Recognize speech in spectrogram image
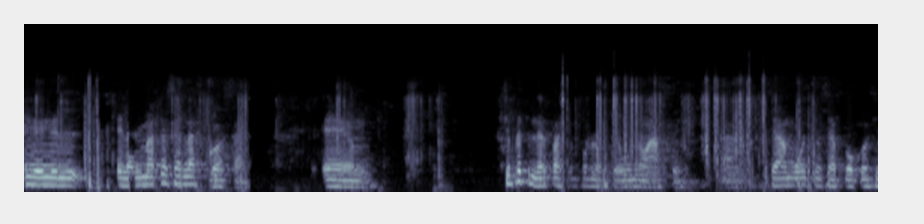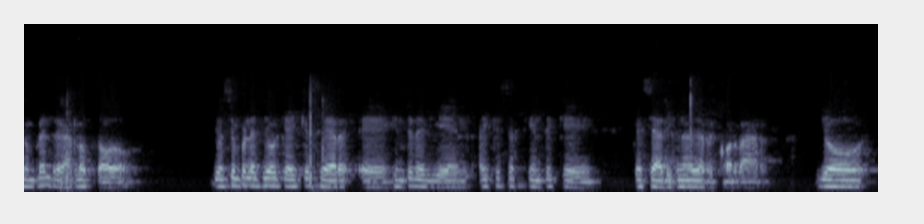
el, el animarte a hacer las cosas, em, siempre tener pasión por lo que uno hace, ah, sea mucho, sea poco, siempre entregarlo todo. Yo siempre les digo que hay que ser eh, gente de bien, hay que ser gente que, que sea digna de recordar, yo,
